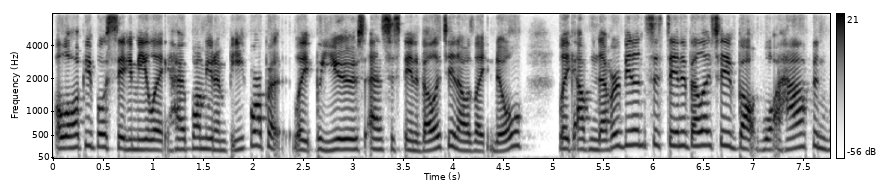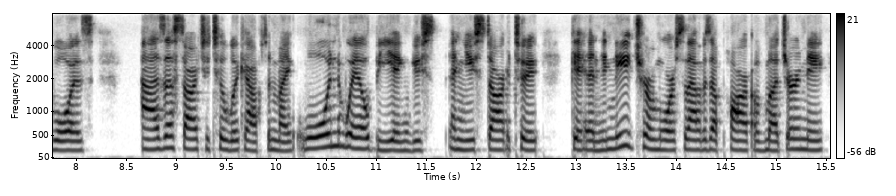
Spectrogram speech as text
a lot of people say to me, like, how come you're in B Corp, but like we use and sustainability? And I was like, no, like I've never been in sustainability. But what happened was as I started to look after my own well-being, you, and you start to get into nature more, so that was a part of my journey.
